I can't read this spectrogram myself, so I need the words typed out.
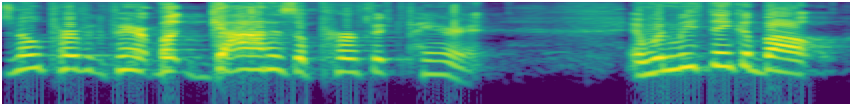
There's no perfect parent, but God is a perfect parent. And when we think about,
